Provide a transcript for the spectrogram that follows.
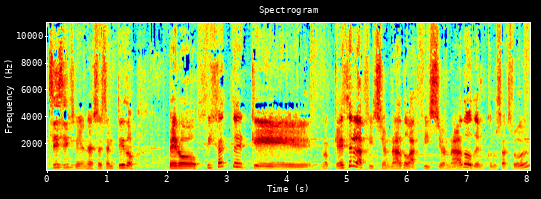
Sí, sí. Sí, en ese sentido. Pero fíjate que lo que es el aficionado, aficionado del Cruz Azul,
